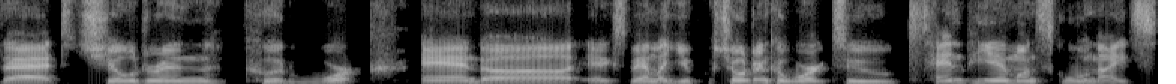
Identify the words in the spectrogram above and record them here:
that children could work. And uh it expanded like you children could work to 10 p.m on school nights.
